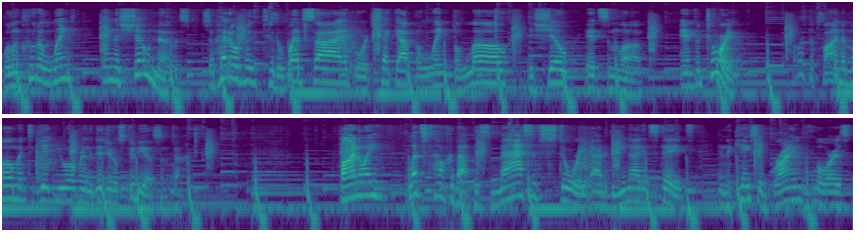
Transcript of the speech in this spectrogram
We'll include a link in the show notes, so head over to the website or check out the link below and show it some love. And Victoria, I'll have to find a moment to get you over in the digital studio sometime. Finally, let's talk about this massive story out of the United States in the case of Brian Flores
